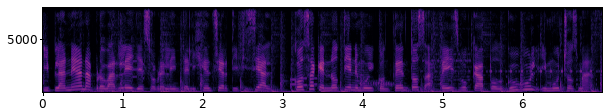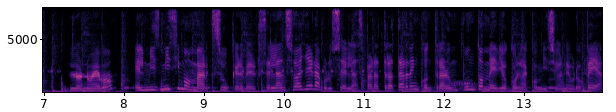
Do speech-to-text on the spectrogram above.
y planean aprobar leyes sobre la inteligencia artificial, cosa que no tiene muy contentos a Facebook, Apple, Google y muchos más. ¿Lo nuevo? El mismísimo Mark Zuckerberg se lanzó ayer a Bruselas para tratar de encontrar un punto medio con la Comisión Europea,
